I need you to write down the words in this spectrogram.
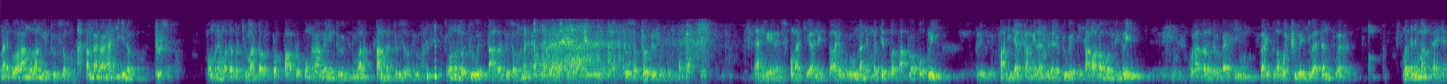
Mulane kalau orang mulang ya dosa. Sampeyan ora ngaji gino dosa. Pemenang mau terjemah tok pak pelupung ramen itu malah tambah dosa. Semono untuk duit tambah dosa. Dosa double double. Dan pengajian itu ada urunan yang masjid lepak pelopok kli. Panitia kangelan ada duit, disangono wong sing kli. Orang tahu introspeksi, baru itu nopo duit juga dan buat. Mungkin memang bahaya.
